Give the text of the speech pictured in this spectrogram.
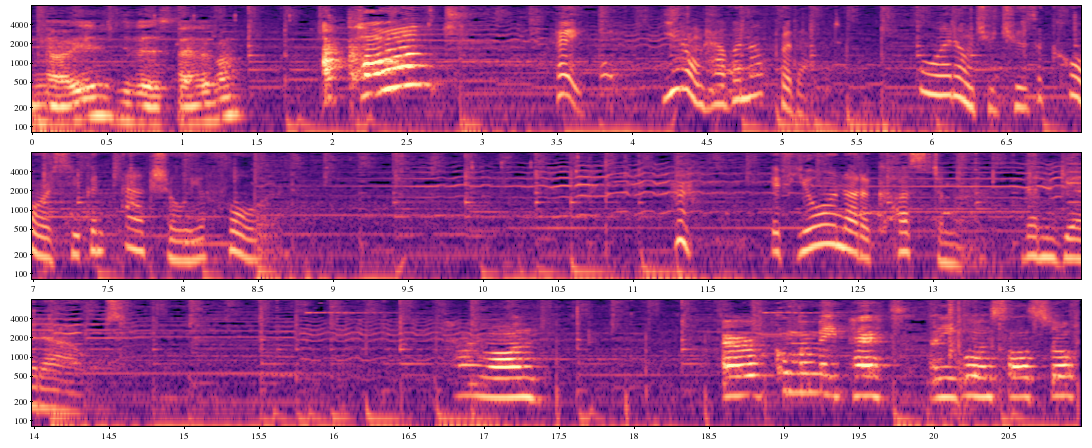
No, you just did the standard one. I can't. Hey, you don't have enough for that. Why don't you choose a course you can actually afford? Hm, if you're not a customer, then get out. Hang on. Eric, come with me, pet. I need to go and sell stuff.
